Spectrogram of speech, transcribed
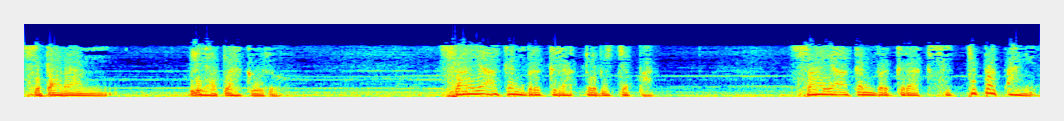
Sekarang, lihatlah guru. Saya akan bergerak lebih cepat. Saya akan bergerak secepat angin.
